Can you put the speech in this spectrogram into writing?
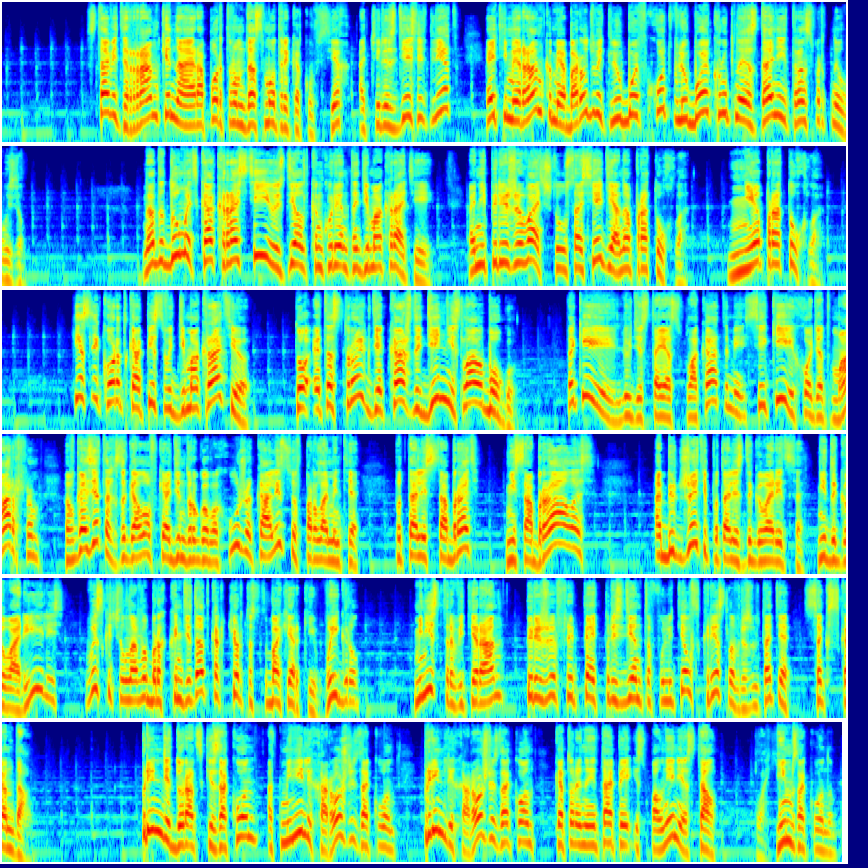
Ставить рамки на аэропортовом досмотре, как у всех, а через 10 лет этими рамками оборудовать любой вход в любое крупное здание и транспортный узел – надо думать, как Россию сделать конкурентной демократией, а не переживать, что у соседей она протухла. Не протухла. Если коротко описывать демократию, то это строй, где каждый день не слава богу. Такие люди стоят с плакатами, сякие ходят маршем, в газетах заголовки один другого хуже, коалицию в парламенте пытались собрать, не собралась, о бюджете пытались договориться, не договорились, выскочил на выборах кандидат как черт из табакерки, выиграл, Министр-ветеран, переживший пять президентов, улетел с кресла в результате секс-скандала. Приняли дурацкий закон, отменили хороший закон, приняли хороший закон, который на этапе исполнения стал плохим законом.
